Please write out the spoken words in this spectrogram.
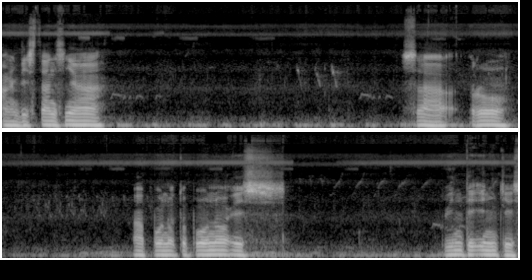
Ang distance niya sa row ah, puno to puno is 20 inches.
